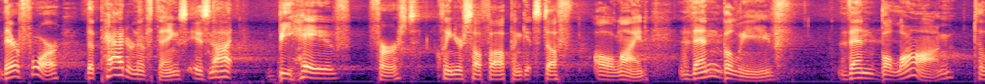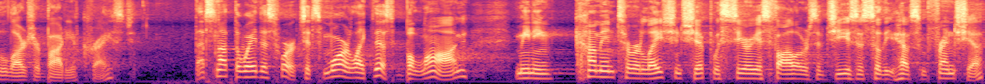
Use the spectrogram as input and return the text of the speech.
Therefore, the pattern of things is not behave first, clean yourself up and get stuff all aligned, then believe, then belong to the larger body of Christ. That's not the way this works. It's more like this belong, meaning come into relationship with serious followers of Jesus so that you have some friendship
